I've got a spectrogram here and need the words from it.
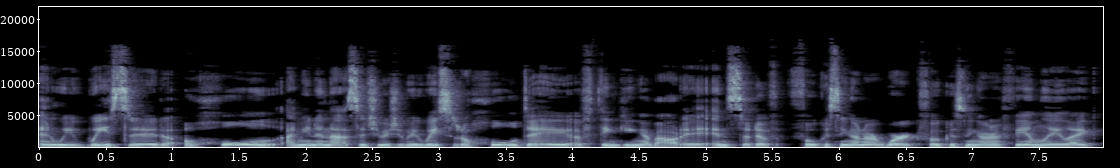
And we wasted a whole, I mean, in that situation, we wasted a whole day of thinking about it instead of focusing on our work, focusing on our family. Like,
